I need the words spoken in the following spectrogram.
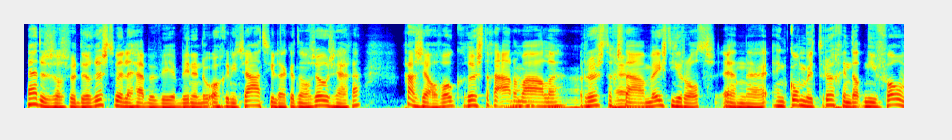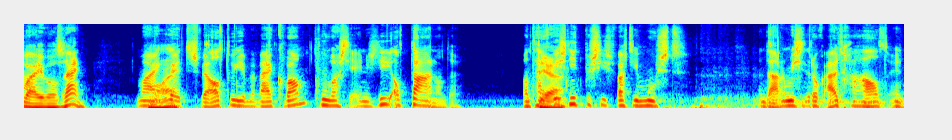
Ja, dus als we de rust willen hebben weer binnen de organisatie, laat ik het dan zo zeggen. Ga zelf ook rustig ademhalen, rustig ja. staan, wees die rots. En, eh, en kom weer terug in dat niveau waar je wil zijn. Maar Mooi. ik weet dus wel, toen je bij mij kwam, toen was die energie al tanende. Want hij Ja. wist niet precies wat hij moest. En daarom is hij er ook uitgehaald en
